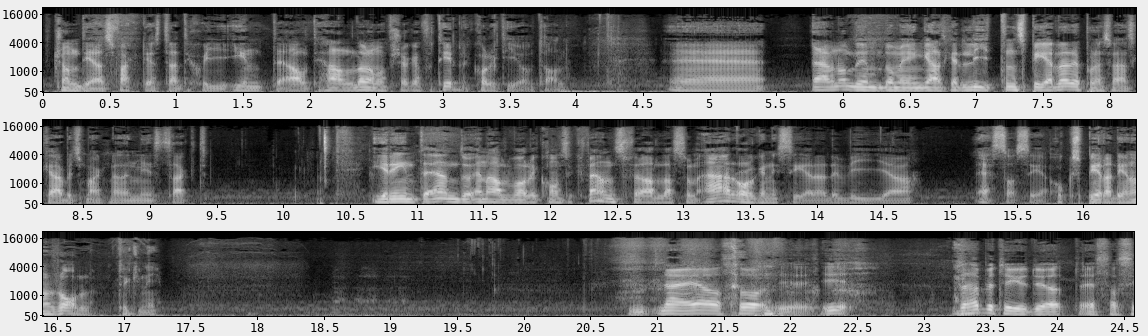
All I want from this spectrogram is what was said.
Eftersom deras fackliga strategi inte alltid handlar om att försöka få till kollektivavtal. Eh, även om de, de är en ganska liten spelare på den svenska arbetsmarknaden minst sagt. Är det inte ändå en allvarlig konsekvens för alla som är organiserade via SAC och spelar det någon roll tycker ni? Nej alltså i, det här betyder ju att SAC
